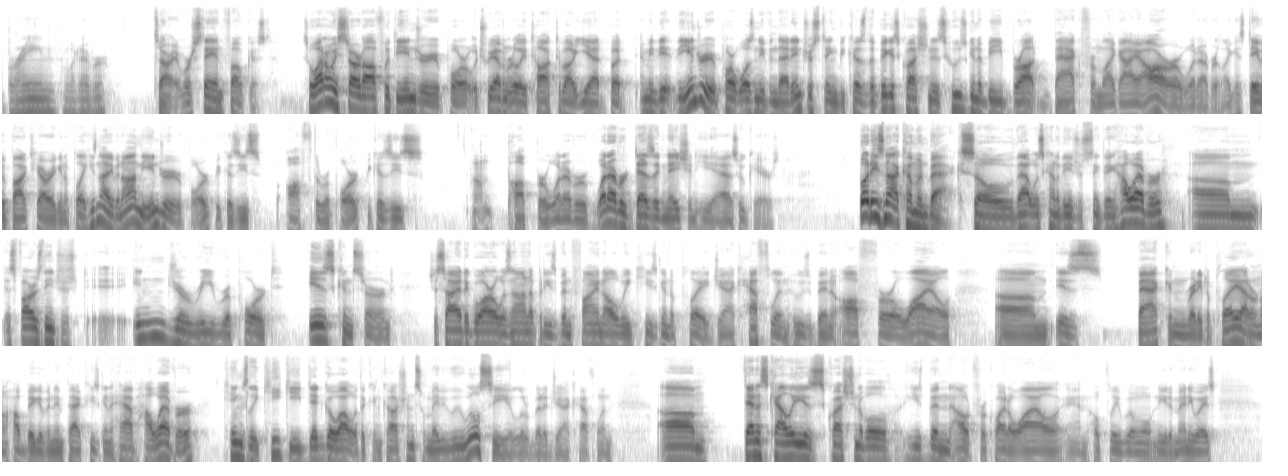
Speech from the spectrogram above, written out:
brain, whatever. Sorry, we're staying focused. So why don't we start off with the injury report, which we haven't really talked about yet. But I mean, the, the injury report wasn't even that interesting because the biggest question is who's going to be brought back from like IR or whatever. Like, is David Bakhtiari going to play? He's not even on the injury report because he's off the report because he's on pup or whatever whatever designation he has. Who cares? But he's not coming back, so that was kind of the interesting thing. However, um, as far as the interest, injury report is concerned Josiah Deguara was on it, but he's been fine all week. He's going to play. Jack Heflin, who's been off for a while, um, is back and ready to play. I don't know how big of an impact he's going to have. However, Kingsley Keke did go out with a concussion, so maybe we will see a little bit of Jack Heflin. Um, Dennis Kelly is questionable. He's been out for quite a while, and hopefully we won't need him anyways.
